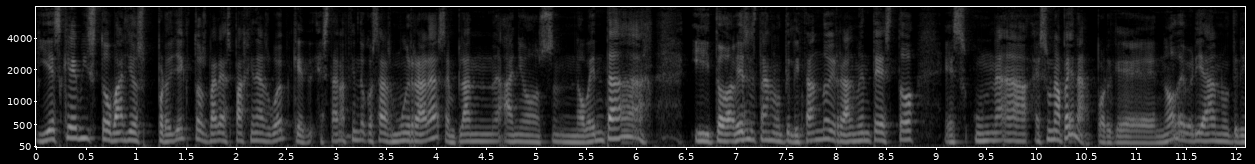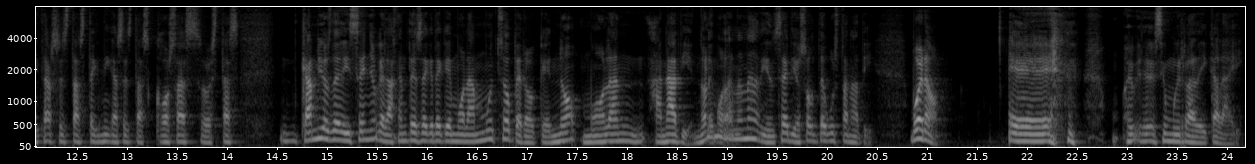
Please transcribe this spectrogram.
Y es que he visto varios proyectos, varias páginas web que están haciendo cosas muy raras, en plan años 90, y todavía se están utilizando y realmente esto es una, es una pena, porque no deberían utilizarse estas técnicas, estas cosas o estos cambios de diseño que la gente se cree que molan mucho, pero que no molan a nadie. No le molan a nadie, en serio, solo te gustan a ti. Bueno, eh, he sido muy radical ahí.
